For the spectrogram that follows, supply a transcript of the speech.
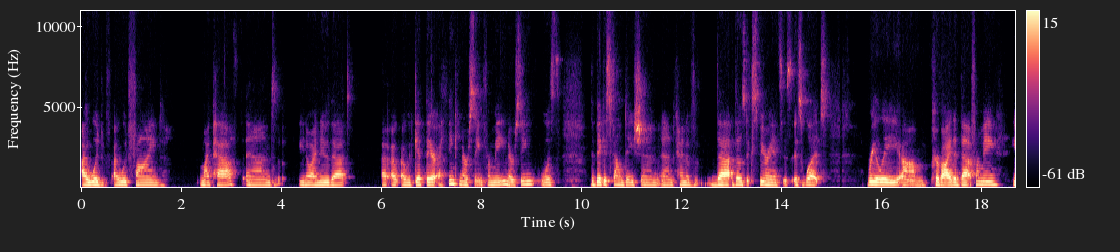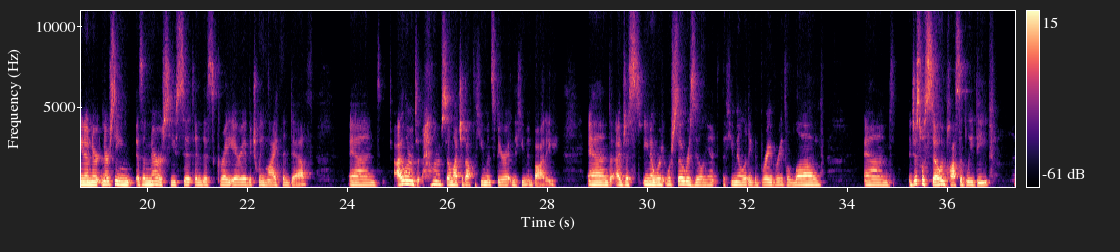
I would I would find my path, and you know I knew that I, I would get there. I think nursing for me, nursing was the biggest foundation, and kind of that those experiences is what really um, provided that for me. You know, nur- nursing as a nurse, you sit in this gray area between life and death, and I learned I learned so much about the human spirit and the human body. And i've just you know we're, we're so resilient the humility the bravery the love. And it just was so impossibly deep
